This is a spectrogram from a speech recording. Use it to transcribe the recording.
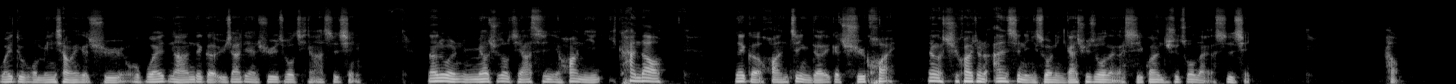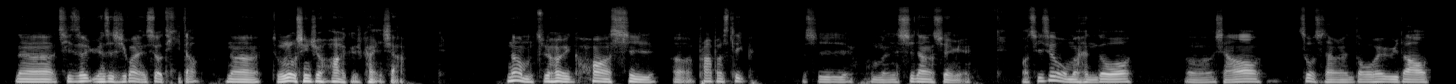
唯独我冥想的一个区域，我不会拿那个瑜伽垫去做其他事情。那如果你没有去做其他事情的话，你一看到那个环境的一个区块，那个区块就能暗示你说你应该去做哪个习惯，去做哪个事情。好那其实原始习惯也是有提到，那如果有兴趣的话，可以去看一下。那我们最后一个话是呃，proper sleep，就是我们适当的睡眠。哦，其实我们很多呃想要做职场人都会遇到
